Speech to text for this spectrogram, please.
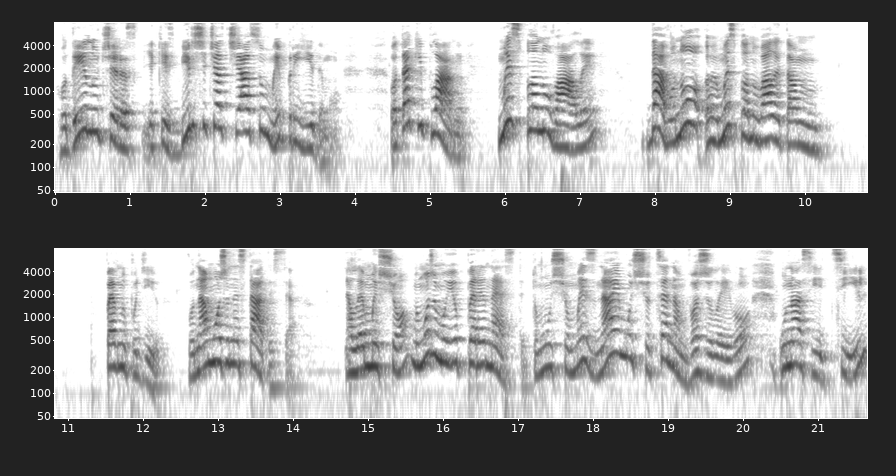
годину, через якийсь більший час часу ми приїдемо. Отак і плани. Ми спланували. Да, воно, е, ми спланували там певну подію. Вона може не статися. Але ми що? Ми можемо її перенести, тому що ми знаємо, що це нам важливо. У нас є ціль,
